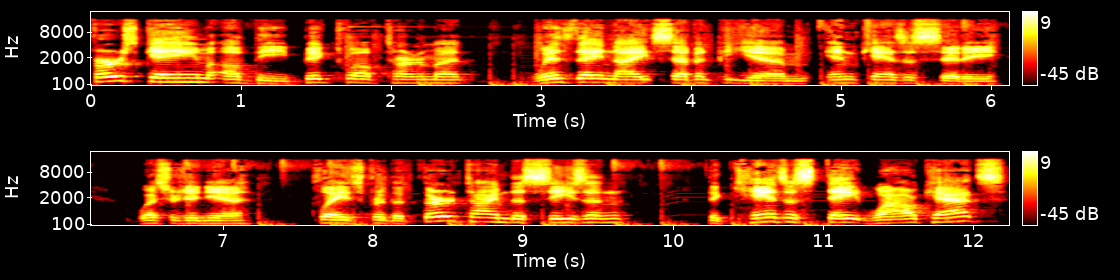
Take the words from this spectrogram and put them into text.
first game of the Big 12 tournament, Wednesday night, 7 p.m. in Kansas City. West Virginia plays for the third time this season the Kansas State Wildcats.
